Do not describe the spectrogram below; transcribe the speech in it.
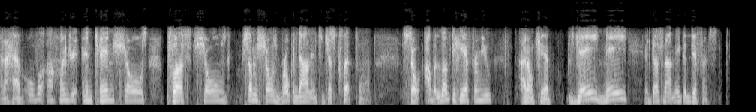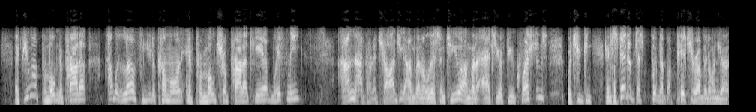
And I have over 110 shows plus shows, some shows broken down into just clip form. So I would love to hear from you. I don't care. Yay, nay, it does not make a difference. If you are promoting a product, I would love for you to come on and promote your product here with me. I'm not going to charge you. I'm going to listen to you. I'm going to ask you a few questions. But you can, instead of just putting up a picture of it on your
